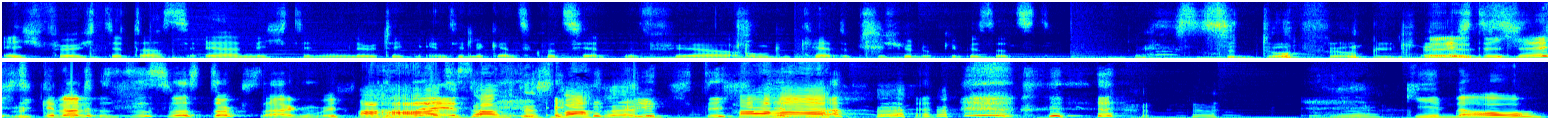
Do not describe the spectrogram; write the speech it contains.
Ich fürchte, dass er nicht den nötigen Intelligenzquotienten für umgekehrte Psychologie besitzt. Er ist zu doof für umgekehrt. Richtig, richtig. Genau das ist, was Doc sagen möchte. Aha, Er du darfst das machen. Richtig. Haha. Genau.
